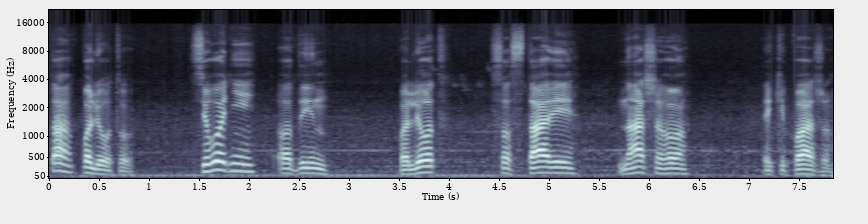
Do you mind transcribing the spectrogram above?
та польоту. Сьогодні один польот в составі нашого екіпажу.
